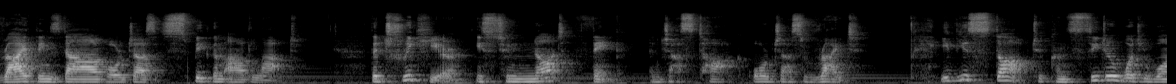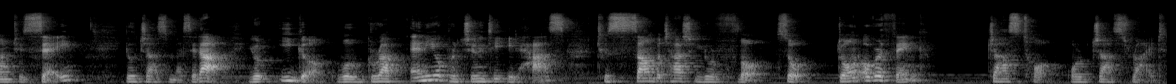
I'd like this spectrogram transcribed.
write things down or just speak them out loud. The trick here is to not think, and just talk or just write. If you stop to consider what you want to say, you'll just mess it up. Your ego will grab any opportunity it has to sabotage your flow. So don't overthink, just talk or just write.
